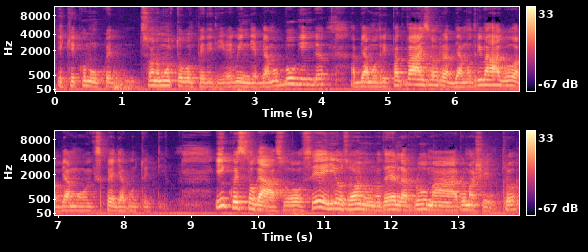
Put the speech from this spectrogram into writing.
e che comunque sono molto competitive. Quindi abbiamo Booking, abbiamo TripAdvisor, abbiamo Trivago, abbiamo Expedia.it. In questo caso, se io sono un hotel a Roma, a Roma Centro,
